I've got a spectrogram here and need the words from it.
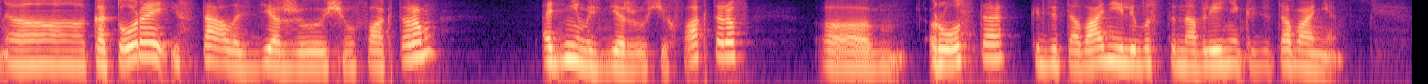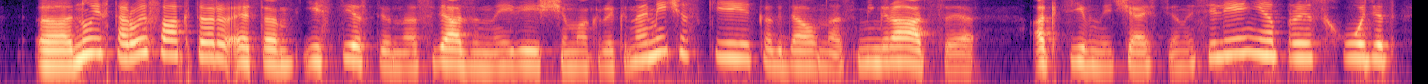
э, которое и стало сдерживающим фактором, одним из сдерживающих факторов э, роста кредитования или восстановления кредитования. Ну и второй фактор – это, естественно, связанные вещи макроэкономические, когда у нас миграция активной части населения происходит –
